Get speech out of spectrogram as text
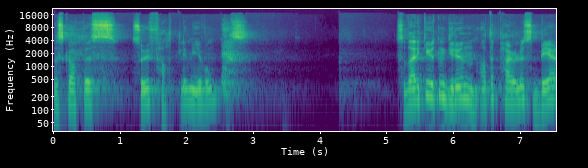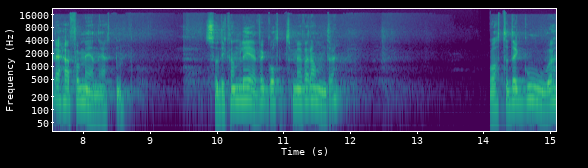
det skapes så ufattelig mye vondt. Så det er ikke uten grunn at Paulus ber det her for menigheten, så de kan leve godt med hverandre, og at det gode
